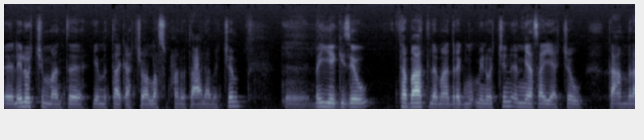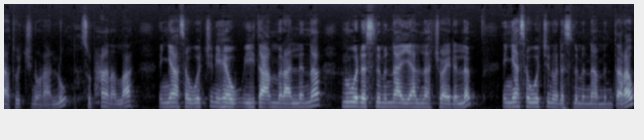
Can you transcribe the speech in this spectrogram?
ሌሎችም አንተ የምታውቃቸው አላህ ስብሓነሁ ወተዓላ መቼም በየጊዜው ተባት ለማድረግ ሙእሚኖችን የሚያሳያቸው ተአምራቶች ይኖራሉ። ሱብሓነላህ እኛ ሰዎችን ይኸው ይህ ተአምር አለና ኑ ወደ እስልምና እያልናቸው አይደለም። እኛ ሰዎችን ወደ እስልምና የምንጠራው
